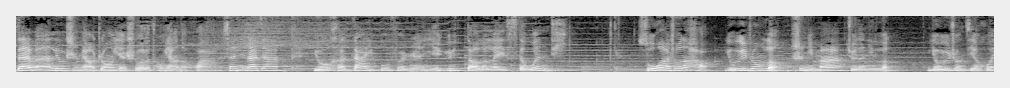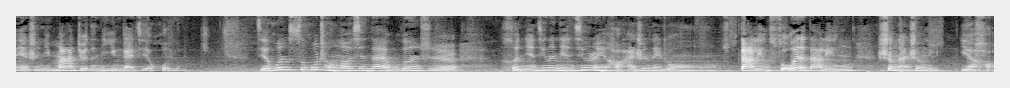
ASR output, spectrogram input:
在玩六十秒钟也说了同样的话，相信大家有很大一部分人也遇到了类似的问题。俗话说得好，有一种冷是你妈觉得你冷，有一种结婚也是你妈觉得你应该结婚了。结婚似乎成了现在无论是很年轻的年轻人也好，还是那种大龄所谓的大龄剩男剩女也好，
